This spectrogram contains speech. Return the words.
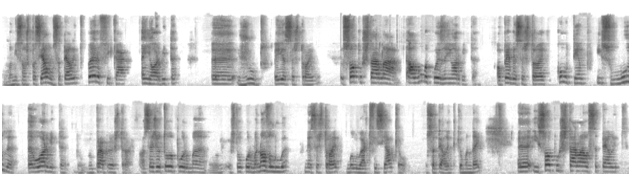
uma missão espacial, um satélite, para ficar em órbita uh, junto a esse asteroide. Só por estar lá alguma coisa em órbita ao pé desse asteroide, com o tempo isso muda a órbita do, do próprio asteroide. Ou seja, eu estou a pôr uma, estou a pôr uma nova lua nesse asteroide, uma lua artificial, que é o, o satélite que eu mandei, uh, e só por estar lá o satélite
